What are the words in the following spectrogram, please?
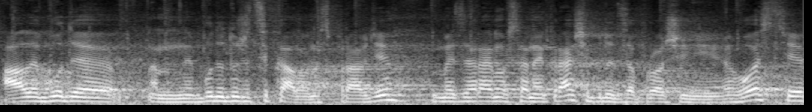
Але буде, ем, буде дуже цікаво насправді. Ми зіграємо все найкраще, будуть запрошені гості.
